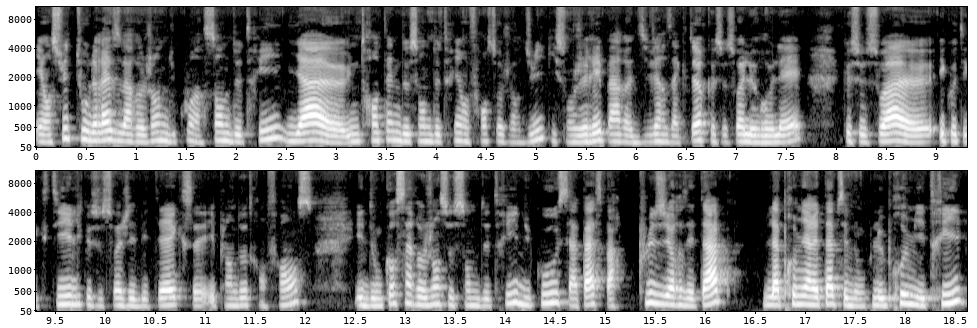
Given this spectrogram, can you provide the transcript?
Et ensuite, tout le reste va rejoindre du coup un centre de tri. Il y a euh, une trentaine de centres de tri en France aujourd'hui qui sont gérés par euh, divers acteurs, que ce soit le relais, que ce soit euh, Ecotextile, que ce soit GBTEX et plein d'autres en France. Et donc quand ça rejoint ce centre de tri, du coup, ça passe par plusieurs étapes. La première étape, c'est donc le premier tri,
